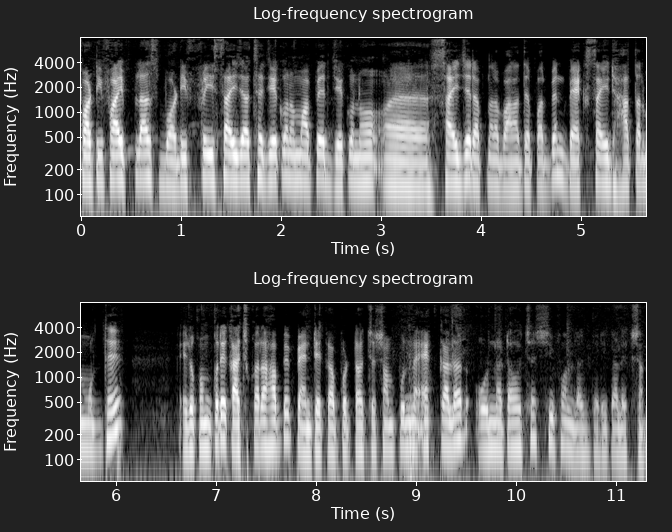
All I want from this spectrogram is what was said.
forty five plus body free size আছে যে কোনো মাপের যে কোনো সাইজের আপনারা বানাতে পারবেন। ব্যাক সাইড হাতার মধ্যে এরকম করে কাজ করা হবে। প্যান্টের কাপড়টা হচ্ছে সম্পূর্ণ এক কালার ওড়নাটা হচ্ছে শিফন লাক্সারি কালেকশন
